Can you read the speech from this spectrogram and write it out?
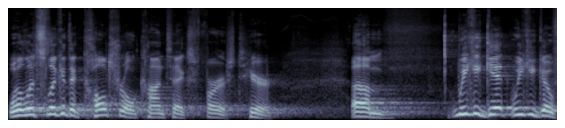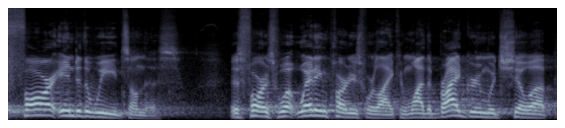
Well, let's look at the cultural context first here. Um, we, could get, we could go far into the weeds on this as far as what wedding parties were like and why the bridegroom would show up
